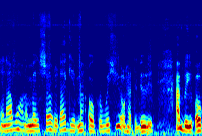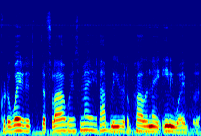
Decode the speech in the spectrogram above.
and I want to make sure that I get my okra, which you don't have to do this. I believe okra, the way that the flower is made, I believe it'll pollinate anyway, but,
